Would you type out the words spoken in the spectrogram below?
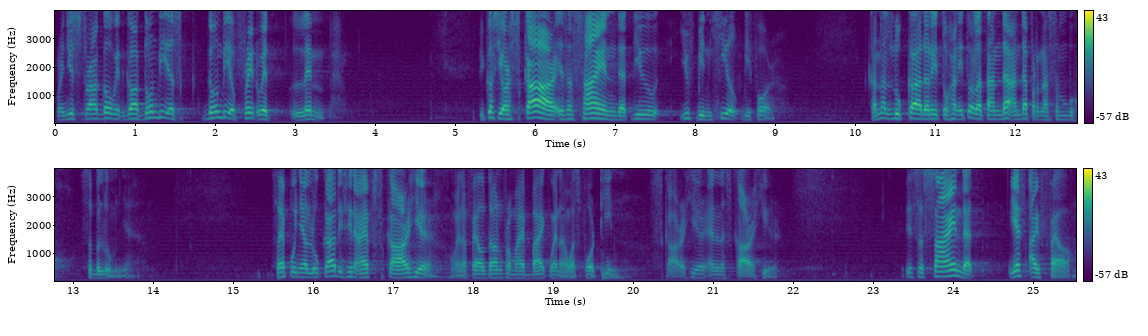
When you struggle with God, don't be, a, don't be afraid with limp. Because your scar is a sign that you you've been healed before. Karena luka dari Tuhan itu adalah tanda Anda pernah sembuh sebelumnya. Saya punya luka di sini. I have scar here when I fell down from my bike when I was 14. Scar here and a scar here. It's a sign that yes, I fell,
